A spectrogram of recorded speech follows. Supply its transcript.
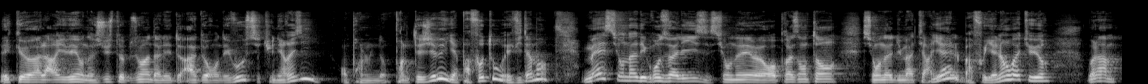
et qu'à l'arrivée, on a juste besoin d'aller à deux rendez-vous, c'est une hérésie. On prend, le, TGV, il n'y a pas photo, évidemment. Mais si on a des grosses valises, si on est euh, représentant, si on a du matériel, bah faut y aller en voiture. Voilà,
